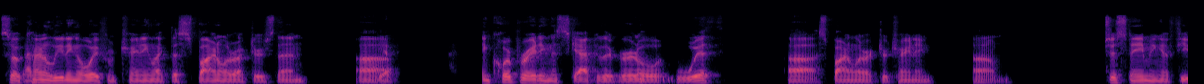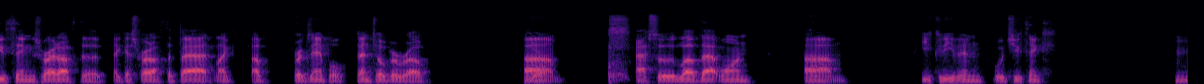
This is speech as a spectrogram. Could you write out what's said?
so Yeah. kind of leading away from training like the spinal erectors, then. Uh, Yeah. incorporating the scapular girdle with uh, spinal erector training. Um, just naming a few things right off the, I guess, right off the bat, like uh, for example, bent over row. Um, yeah. absolutely love that one. Um, you could even, would you think? Hmm.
